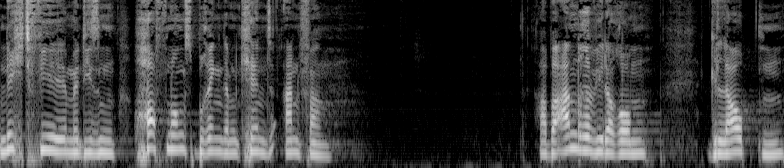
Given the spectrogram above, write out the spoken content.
nicht viel mit diesem hoffnungsbringenden Kind anfangen. Aber andere wiederum glaubten,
